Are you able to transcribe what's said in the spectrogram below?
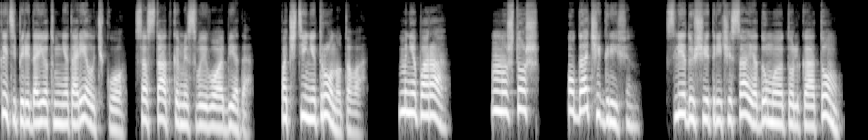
Кэти передает мне тарелочку с остатками своего обеда, почти нетронутого. Мне пора. Ну что ж, удачи, Гриффин. Следующие три часа я думаю только о том,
